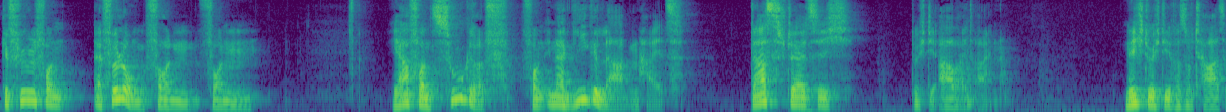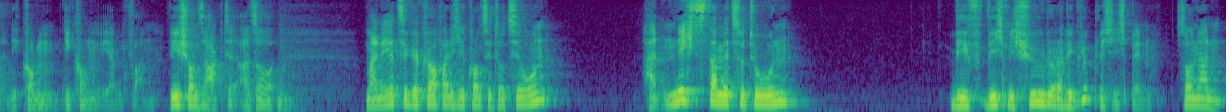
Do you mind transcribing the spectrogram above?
Gefühl von Erfüllung, von, von, ja, von Zugriff, von Energiegeladenheit, das stellt sich durch die Arbeit ein. Nicht durch die Resultate, die kommen, die kommen irgendwann. Wie ich schon sagte, also meine jetzige körperliche Konstitution hat nichts damit zu tun, wie, wie ich mich fühle oder wie glücklich ich bin, sondern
